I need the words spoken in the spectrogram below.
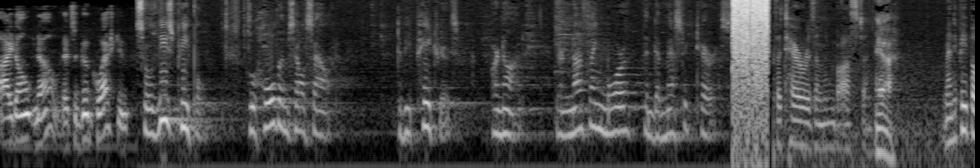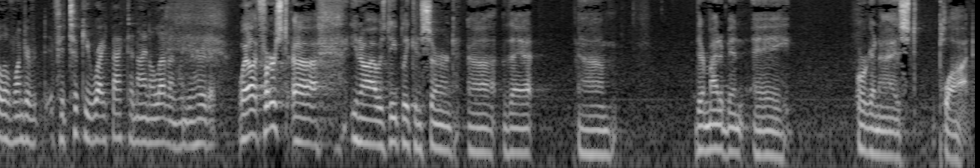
I don't know. That's a good question. So these people who hold themselves out to be patriots are not. They're nothing more than domestic terrorists. The terrorism in Boston. Yeah. Many people have wondered if it took you right back to 9 11 when you heard it. Well, at first, uh, you know, I was deeply concerned uh, that um, there might have been a organized plot.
